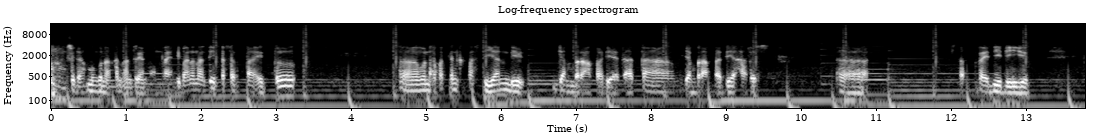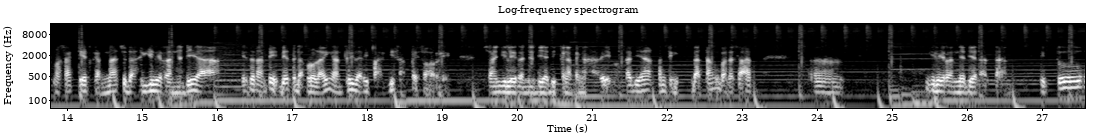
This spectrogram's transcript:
sudah menggunakan antrian online di mana nanti peserta itu uh, mendapatkan kepastian di jam berapa dia datang, jam berapa dia harus uh, ready di rumah sakit karena sudah gilirannya dia itu nanti dia tidak perlu lagi ngantri dari pagi sampai sore. Misalnya gilirannya dia di tengah-tengah hari maka dia akan datang pada saat uh, gilirannya dia datang. Itu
